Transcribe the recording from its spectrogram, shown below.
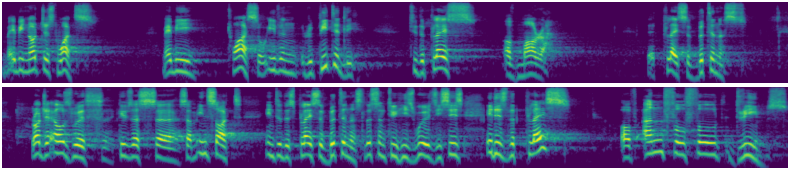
Maybe not just once, maybe twice or even repeatedly to the place of Marah, that place of bitterness. Roger Ellsworth gives us uh, some insight into this place of bitterness. Listen to his words. He says, It is the place of unfulfilled dreams.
